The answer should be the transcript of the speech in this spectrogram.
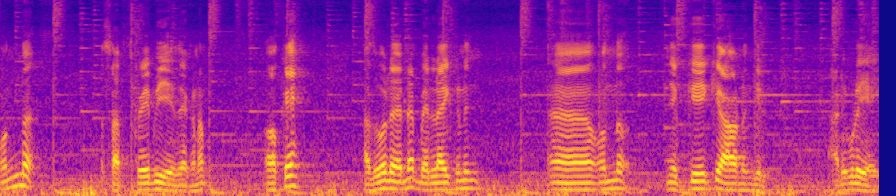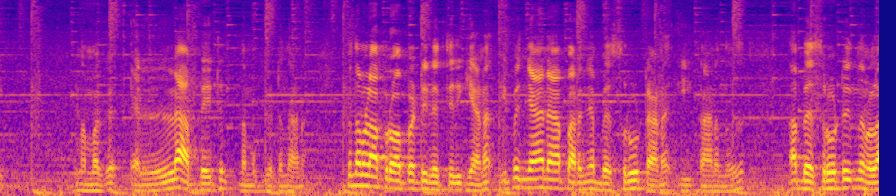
ഒന്ന് സബ്സ്ക്രൈബ് ചെയ്തേക്കണം. ഓക്കെ? അതുപോലെ തന്നെ ബെല്ലൈക്കണും ഒന്ന് ഞെക്കിയേക്കാണെങ്കിൽ അടിപൊളിയായി. നമുക്ക് എല്ലാ അപ്ഡേറ്റും നമുക്ക് കിട്ടുന്നതാണ്. ഇപ്പം നമ്മൾ ആ പ്രോപ്പർട്ടിയിൽ എത്തിയിരിക്കുകയാണ്. ഇപ്പം ഞാൻ ആ പറഞ്ഞ ബസ് റൂട്ടാണ് ഈ കാണുന്നത്. ആ ബസ് റൂട്ടിൽ നിന്നുള്ള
